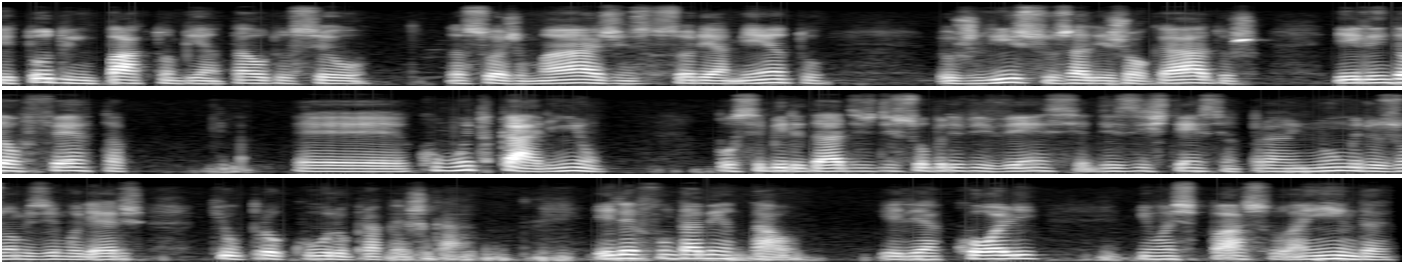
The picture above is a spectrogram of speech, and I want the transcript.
e todo o impacto ambiental do seu, das suas margens, o soreamento, os lixos ali jogados, ele ainda oferta é, com muito carinho possibilidades de sobrevivência, de existência para inúmeros homens e mulheres que o procuram para pescar. Ele é fundamental, ele acolhe em um espaço ainda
